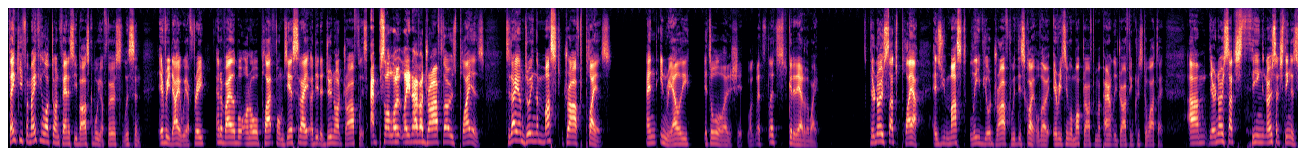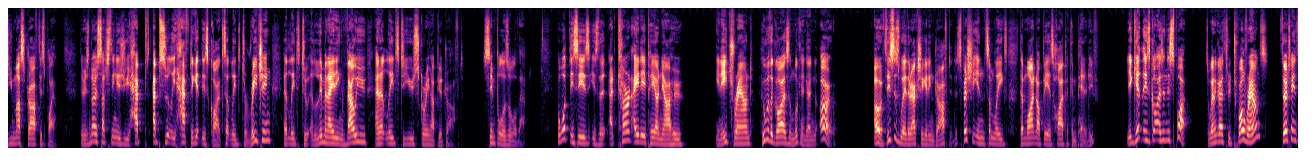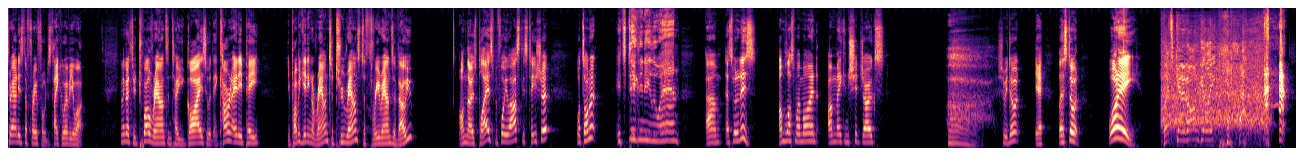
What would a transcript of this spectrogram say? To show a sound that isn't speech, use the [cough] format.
Thank you for making Locked On Fantasy Basketball your first listen. Every day we are free and available on all platforms. Yesterday I did a do not draft list. Absolutely never draft those players. Today I'm doing the must draft players. And in reality, it's all a load of shit. Like let's let's get it out of the way. There's no such player as you must leave your draft with this guy. Although every single mock draft, I'm apparently drafting Chris Duarte. Um, there are no such thing, no such thing as you must draft this player. There is no such thing as you hap- absolutely have to get this guy because it leads to reaching, it leads to eliminating value, and it leads to you screwing up your draft. Simple as all of that. But what this is is that at current ADP on Yahoo, in each round, who are the guys I'm looking at going, oh, oh, if this is where they're actually getting drafted, especially in some leagues that might not be as hyper competitive, you get these guys in this spot. So we're going to go through 12 rounds. 13th round is the free for all. Just take whoever you want. I'm going to go through 12 rounds and tell you guys who at their current ADP, you're probably getting around to two rounds to three rounds of value on those players. Before you ask, this t shirt, what's on it? It's Dignity Luann. Um, that's what it is. I'm lost my mind. I'm making shit jokes. [sighs] Should we do it? Yeah, let's do it. Wani! Let's get it on, Gilly. [laughs]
